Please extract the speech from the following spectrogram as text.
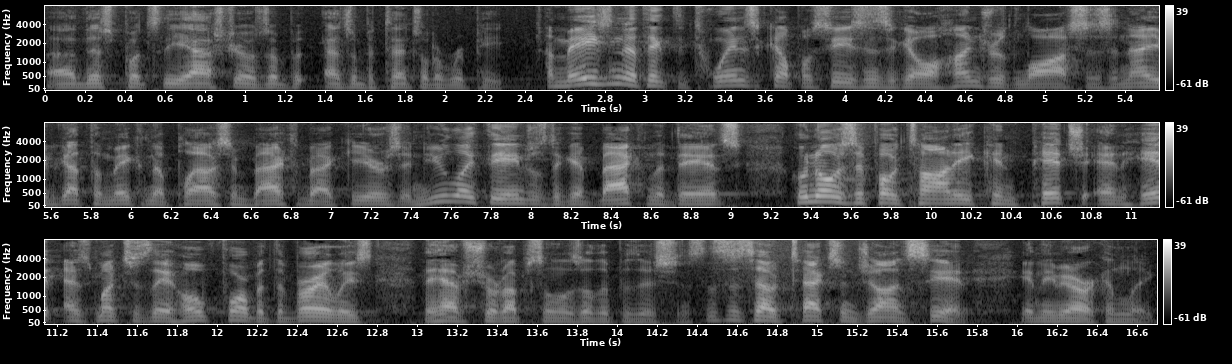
uh, this puts the Astros as a potential to repeat. Amazing to think the Twins a couple seasons ago, 100 losses, and now you've got them making the playoffs in back-to-back years, and you like the Angels to get back in the dance. Who knows if Ohtani can pitch and hit as much as they hope for, but at the very least, they have short ups in those other positions. This is how Tex and John see it in the American League.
